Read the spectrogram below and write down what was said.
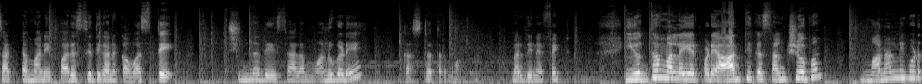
చట్టం అనే పరిస్థితి కనుక వస్తే చిన్న దేశాల మనుగడే కష్టతరమవుతుంది. మరి దీని ఎఫెక్ట్? యుద్ధం వల్ల ఏర్పడే ఆర్థిక సంక్షోభం మనల్ని కూడా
